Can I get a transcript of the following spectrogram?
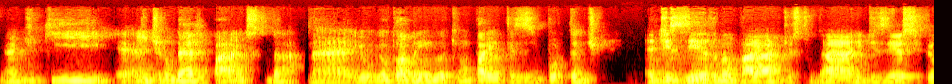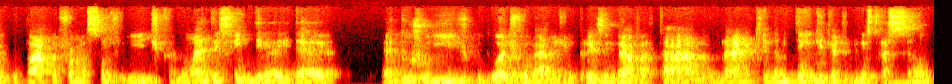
né, de que é, a gente não deve parar de estudar. Né? Eu estou abrindo aqui um parênteses importante. É dizer não parar de estudar e dizer se preocupar com formação jurídica não é defender a ideia é, do jurídico, do advogado de empresa engravatado, né, que não entende de administração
